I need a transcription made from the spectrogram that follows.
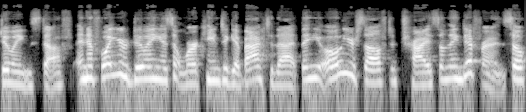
doing stuff. And if what you're doing isn't working to get back to that, then you owe yourself to try something different. So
